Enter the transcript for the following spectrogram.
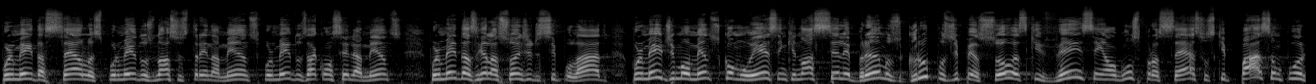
por meio das células, por meio dos nossos treinamentos, por meio dos aconselhamentos, por meio das relações de discipulado, por meio de momentos como esse em que nós celebramos grupos de pessoas que vencem alguns processos, que passam por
